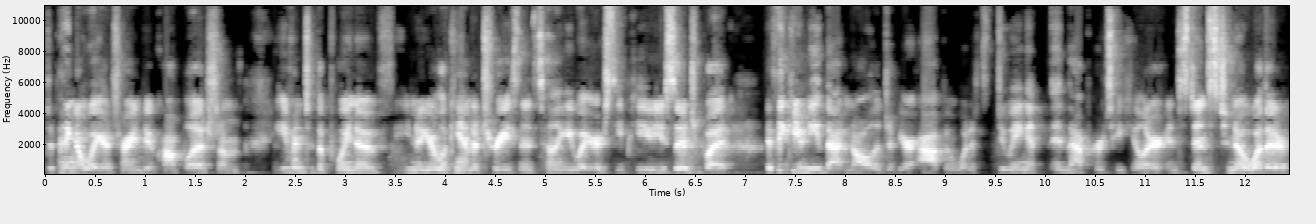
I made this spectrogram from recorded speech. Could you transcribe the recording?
depending on what you're trying to accomplish. Um, even to the point of you know you're looking at a trace and it's telling you what your CPU usage, but I think you need that knowledge of your app and what it's doing in that particular instance to know whether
